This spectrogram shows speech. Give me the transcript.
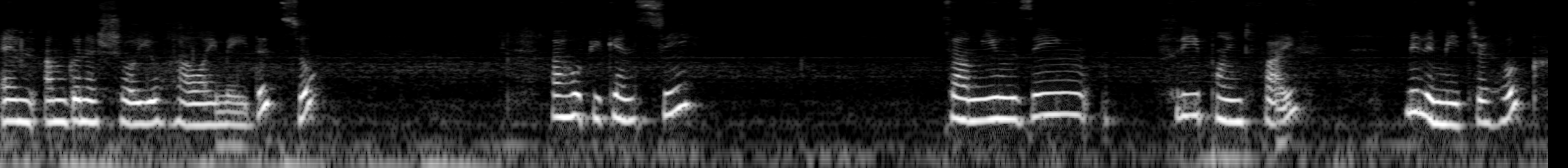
and I'm gonna show you how I made it. So I hope you can see. So I'm using 3.5 millimeter hook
